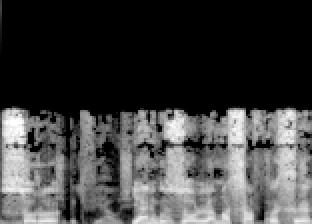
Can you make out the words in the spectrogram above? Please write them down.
Soru, yani bu zorlama safhası,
